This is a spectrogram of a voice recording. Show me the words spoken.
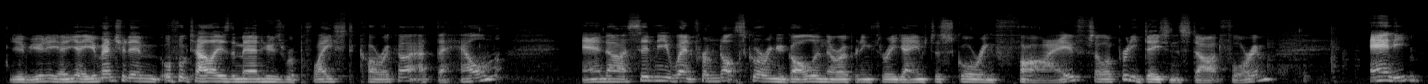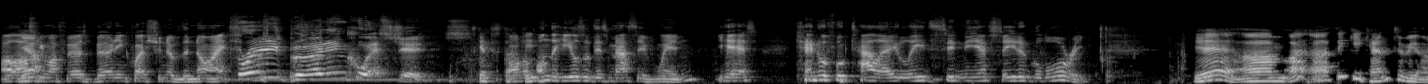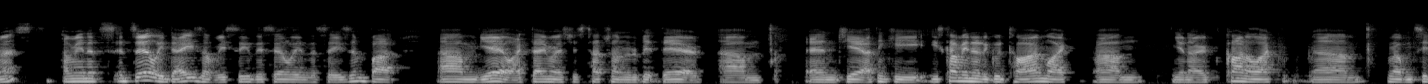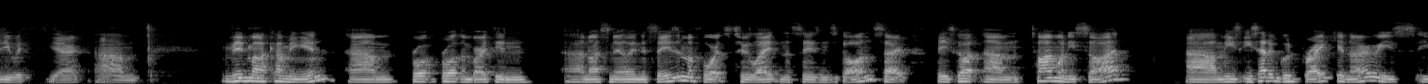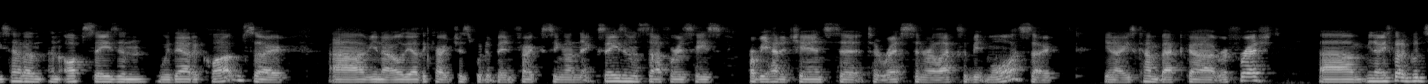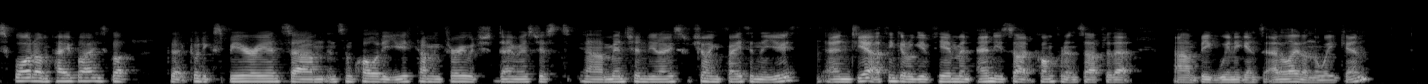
You beauty. And yeah, you mentioned him. Ufuk is the man who's replaced Corica at the helm. And uh, Sydney went from not scoring a goal in their opening three games to scoring five. So a pretty decent start for him. Andy, I'll ask Yeah. you my first burning question of the night. Three burning questions. Let's get stuck On, in. on the heels of this massive win, yes, Kendall Ufuk Talay lead Sydney FC to glory? Yeah, um, I, I think he can, to be honest. I mean, it's it's early days, obviously, this early in the season, but um, yeah, like Damo's just touched on it a bit there. Um, and yeah, I think he, he's come in at a good time, like um, you know, kind of like um, Melbourne City with you know um, Vidmar coming in, um, brought brought them both in uh, nice and early in the season before it's too late and the season's gone. So he's got um, time on his side. Um, he's he's had a good break, you know. He's he's had an, an off season without a club, so uh, you know all the other coaches would have been focusing on next season and stuff, whereas he's probably had a chance to, to rest and relax a bit more. So, you know, he's come back uh, refreshed. Um, you know, he's got a good squad on paper. He's got good experience um, and some quality youth coming through, which Damo's just uh, mentioned. You know, he's showing faith in the youth, and yeah, I think it'll give him and, and his side confidence after that um, big win against Adelaide on the weekend.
